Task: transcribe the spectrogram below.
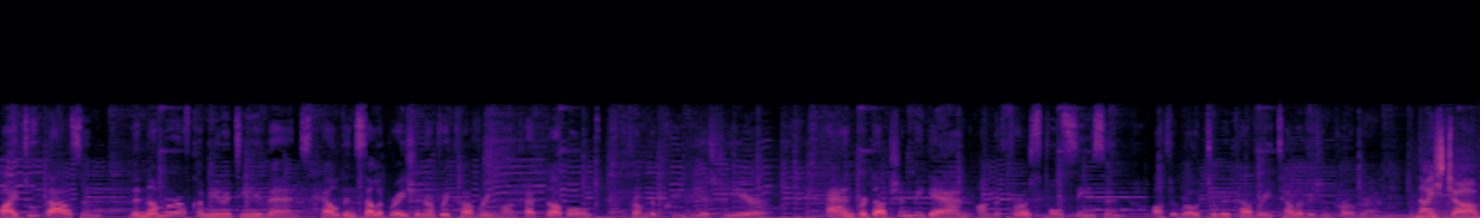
By 2000, the number of community events held in celebration of Recovery Month had doubled from the previous year, and production began on the first full season of the Road to Recovery television program. Nice job.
